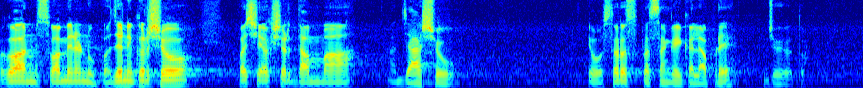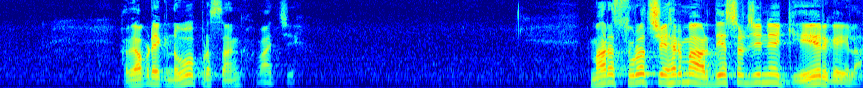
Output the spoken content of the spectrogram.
ભગવાન સ્વામિનારાયણનું ભજન કરશો, પછી અક્ષરધામમાં જાશો. એવો સરસ પ્રસંગ ગઈકાલે આપણે જોયો હતો. હવે આપણે એક નવો પ્રસંગ વાંચીએ. મારા સુરત શહેરમાં અર્ધેશ્વરજીને ઘેર ગયેલા.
